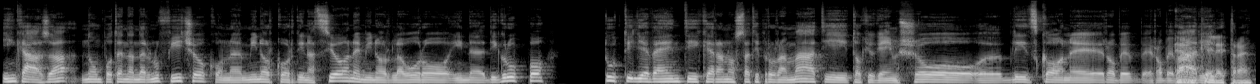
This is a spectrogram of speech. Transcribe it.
in casa, non potendo andare in ufficio, con minor coordinazione, minor lavoro in, di gruppo. Tutti gli eventi che erano stati programmati, Tokyo Game Show, uh, BlizzCon e robe, robe e varie. Anche le tre.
